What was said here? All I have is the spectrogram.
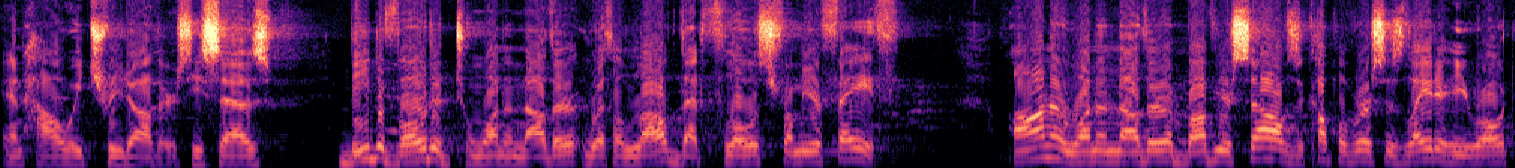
and how we treat others. He says, Be devoted to one another with a love that flows from your faith. Honor one another above yourselves. A couple verses later, he wrote,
